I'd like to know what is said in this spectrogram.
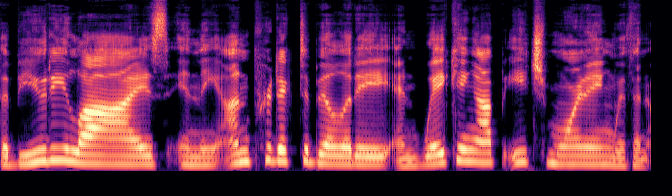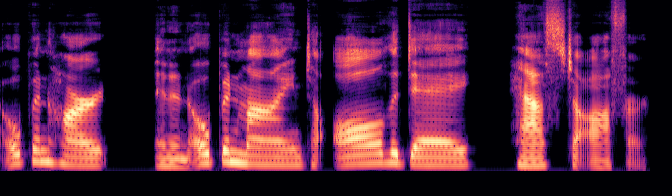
The beauty lies in the unpredictability and waking up each morning with an open heart and an open mind to all the day has to offer.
